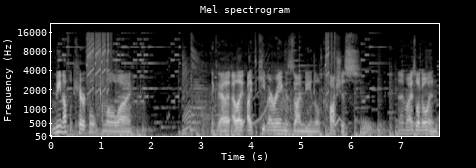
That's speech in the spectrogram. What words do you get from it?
I'm being awful careful, I don't know why. I think I, I, like, I like to keep my rings, so I'm being a little cautious. Eh, might as well go in.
